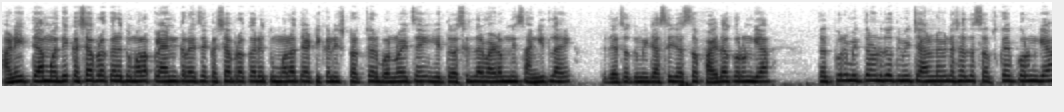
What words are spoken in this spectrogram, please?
आणि त्यामध्ये कशाप्रकारे तुम्हाला प्लॅन करायचं आहे कशाप्रकारे तुम्हाला त्या ठिकाणी स्ट्रक्चर बनवायचं आहे हे तहसीलदार मॅडमनी सांगितलं आहे. तर त्याचा तुम्ही जास्तीत जास्त फायदा करून घ्या. तत्पूर्वी मित्रांनो जर तुम्ही चॅनल नवीन असाल तर सबस्क्राईब करून घ्या.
